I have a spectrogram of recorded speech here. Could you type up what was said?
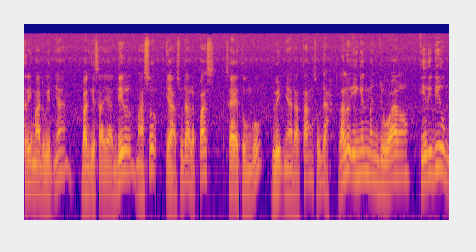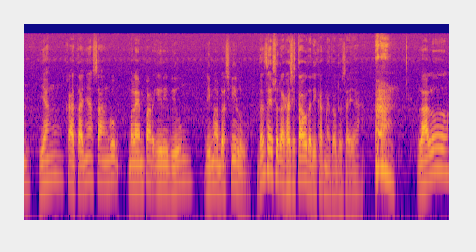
terima duitnya, bagi saya deal, masuk, ya sudah lepas, saya tunggu, duitnya datang, sudah. Lalu ingin menjual iridium yang katanya sanggup melempar iridium 15 kilo. Dan saya sudah kasih tahu tadi kan metode saya. Lalu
